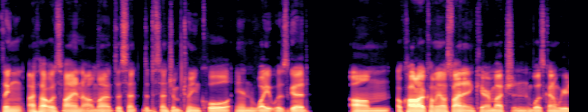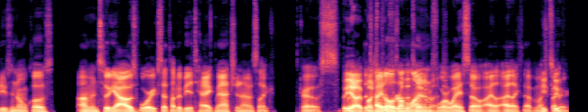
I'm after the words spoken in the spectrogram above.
thing I thought was fine. Um, uh, the sen- the dissension between Cole and White was good. Um, Okada coming out was fine. I didn't care much, and it was kind of weird using normal clothes. Um, and so yeah, I was worried because I thought it'd be a tag match, and I was like, gross. But yeah, I the title is on the line in a four way, so I I like that much too. better.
